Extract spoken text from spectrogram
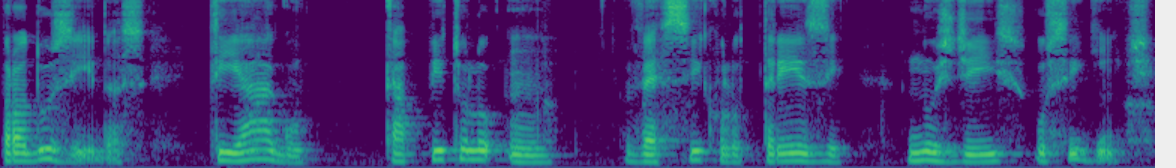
produzidas. Tiago, capítulo 1, versículo 13, nos diz o seguinte:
